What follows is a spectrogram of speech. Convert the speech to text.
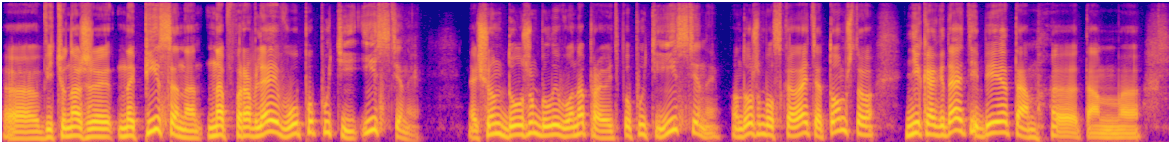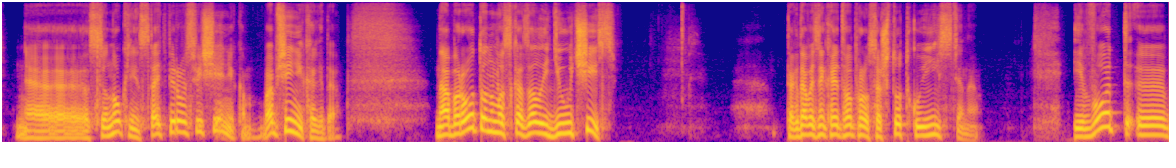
э, ведь у нас же написано «направляй его по пути истины». Значит, он должен был его направить по пути истины. Он должен был сказать о том, что никогда тебе, там, э, там, э, сынок, не стать первосвященником. Вообще никогда. Наоборот, он ему сказал, иди учись. Тогда возникает вопрос, а что такое истина? И вот э,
